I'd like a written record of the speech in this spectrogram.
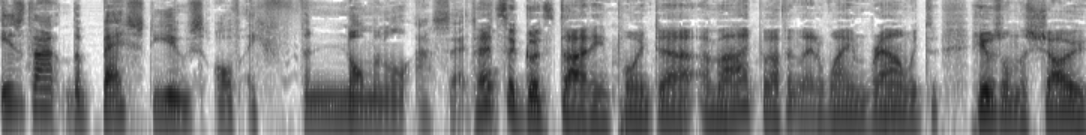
Is that the best use of a phenomenal asset? That's a good starting point, uh, Mark. But I think that Wayne Brown, he was on the show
